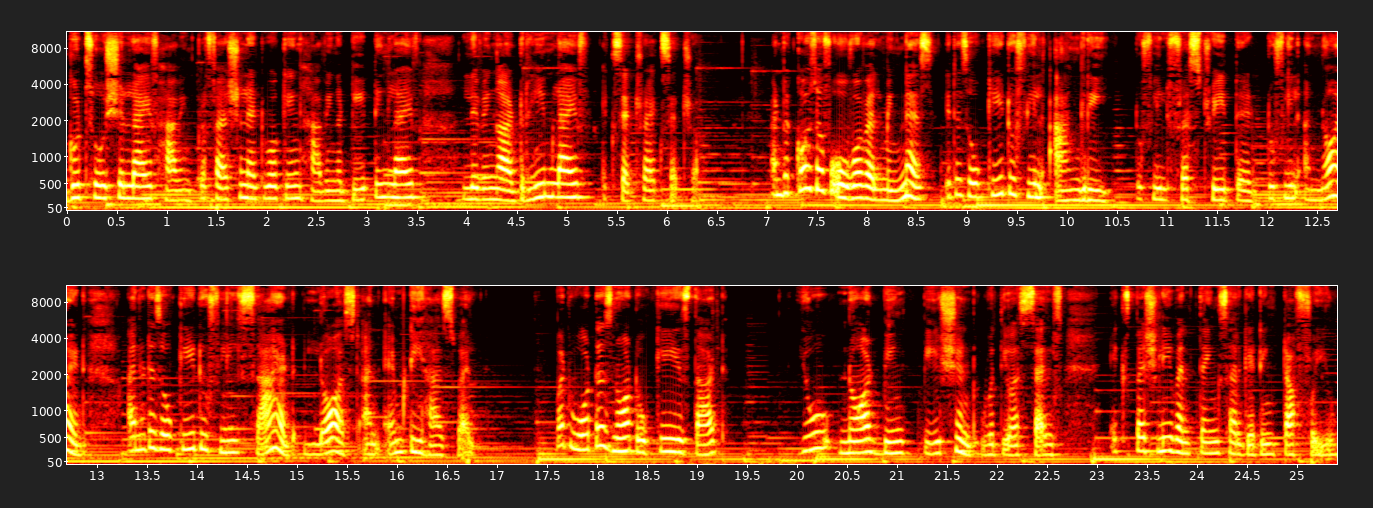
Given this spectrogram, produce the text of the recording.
good social life, having professional networking, having a dating life, living our dream life, etc. etc. And because of overwhelmingness, it is okay to feel angry, to feel frustrated, to feel annoyed, and it is okay to feel sad, lost, and empty as well. But what is not okay is that you not being patient with yourself, especially when things are getting tough for you.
